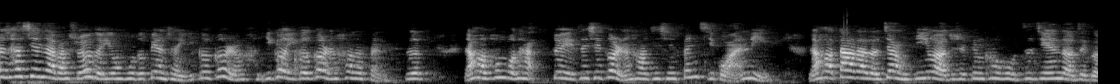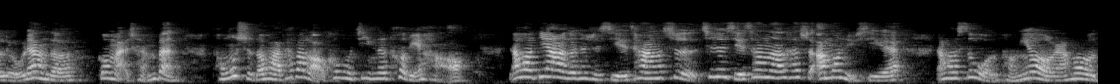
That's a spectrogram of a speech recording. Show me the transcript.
但是他现在把所有的用户都变成一个个人一个一个个人号的粉丝，然后通过他对这些个人号进行分级管理，然后大大的降低了就是跟客户之间的这个流量的购买成本。同时的话，他把老客户经营的特别好。然后第二个就是鞋仓，是其实鞋仓呢，它是阿嬷女鞋，然后是我的朋友，然后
